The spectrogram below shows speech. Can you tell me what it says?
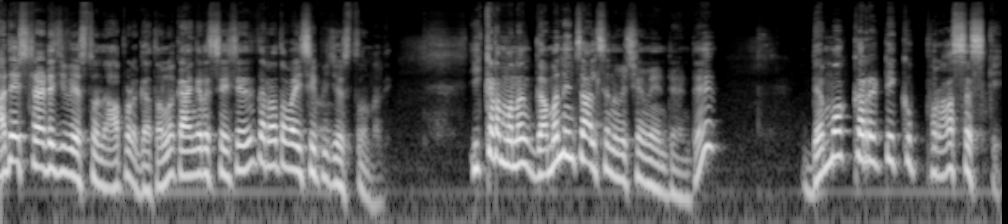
అదే స్ట్రాటజీ వేస్తుంది. అప్పుడు గతంలో కాంగ్రెస్ చేసేది తర్వాత వైసీపీ చేస్తున్నది. ఇక్కడ మనం గమనించాల్సిన విషయం ఏంటంటే డెమోక్రటిక్ ప్రాసెస్కి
